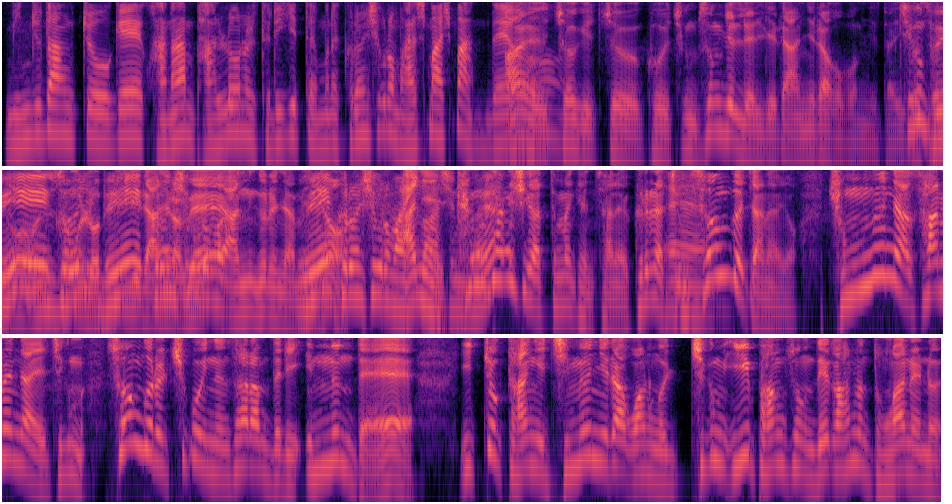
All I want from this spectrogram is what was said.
민주당 쪽에 관한 반론을 드리기 때문에 그런 식으로 말씀하시면 안 돼요. 아니 저기 저 그 지금 성질 낼 일이 아니라고 봅니다. 지금 왜 언성을 높일 왜 일이 아니라 왜 안 그러냐면요. 왜 그런 식으로 말씀하시는 아니, 평상시 같으면 괜찮아요. 그러나 지금 네. 선거잖아요. 죽느냐 사느냐에 지금 선거를 치고 있는 사람들이 있는데 이쪽 당이 지면이라고 하는 걸 지금 이 방송 내가 하는 동안에는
